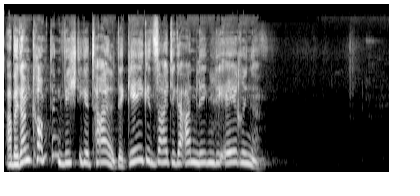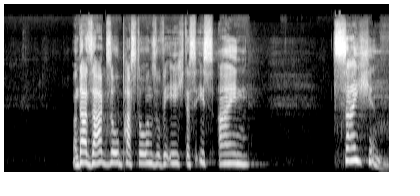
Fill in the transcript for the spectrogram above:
Aber dann kommt ein wichtiger Teil, der gegenseitige Anlegen, die Ehringe. Und da sagt so Pastoren so wie ich, das ist ein Zeichen.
